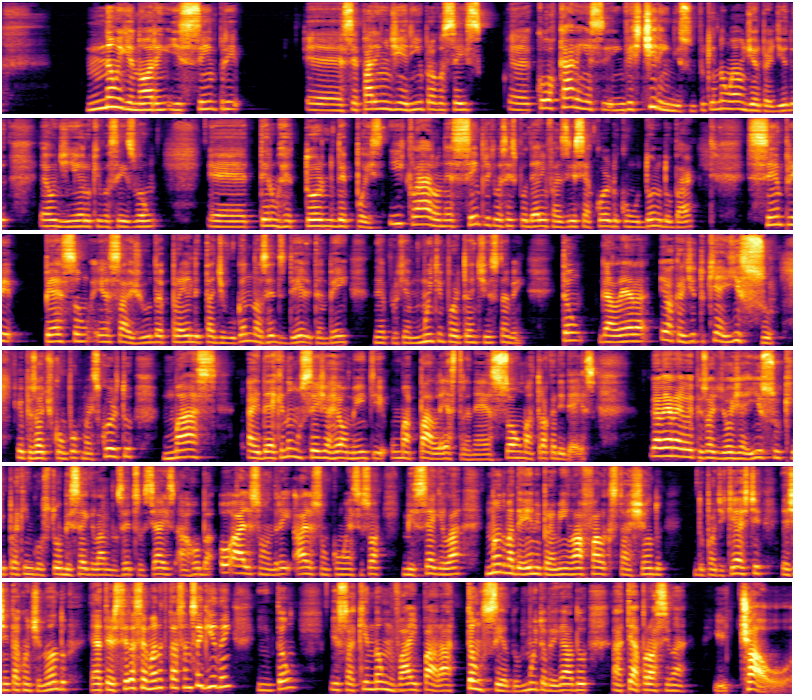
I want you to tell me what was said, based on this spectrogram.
Não ignorem e sempre é, separem um dinheirinho para vocês é, colocarem esse, investirem nisso, porque não é um dinheiro perdido, é um dinheiro que vocês vão é, ter um retorno depois. E claro, né, sempre que vocês puderem fazer esse acordo com o dono do bar, sempre peçam essa ajuda para ele estar tá divulgando nas redes dele também, né, porque é muito importante isso também. Então, galera, eu acredito que é isso. O episódio ficou um pouco mais curto, mas a ideia é que não seja realmente uma palestra, né? É só uma troca de ideias. Galera, o episódio de hoje é isso. Que para quem gostou, me segue lá nas redes sociais, arroba o Alisson Andrei, Alisson com S só, me segue lá, manda uma DM para mim lá, fala o que está achando do podcast e a gente tá continuando. É a terceira semana que está sendo seguida, hein? Então, isso aqui não vai parar tão cedo. Muito obrigado, até a próxima e tchau!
